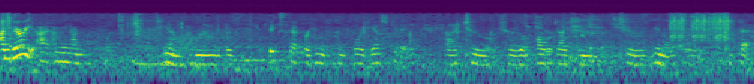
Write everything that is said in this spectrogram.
I'm very, I, I mean, I'm, you know, I mean, it was a big step for him to come forward yesterday uh, to to apologize and to, you know, to confess.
